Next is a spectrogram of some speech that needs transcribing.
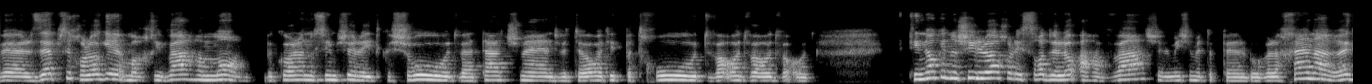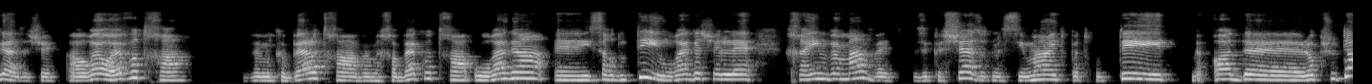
ועל זה פסיכולוגיה מרחיבה המון בכל הנושאים של התקשרות ו-attachment ותיאוריית התפתחות ועוד ועוד ועוד. תינוק אנושי לא יכול לשרוד ללא אהבה של מי שמטפל בו, ולכן הרגע הזה שההורה אוהב אותך ומקבל אותך ומחבק אותך, הוא רגע אה, הישרדותי, הוא רגע של אה, חיים ומוות. זה קשה, זאת משימה התפתחותית מאוד אה, לא פשוטה.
